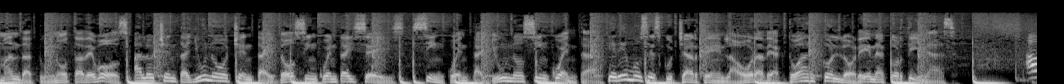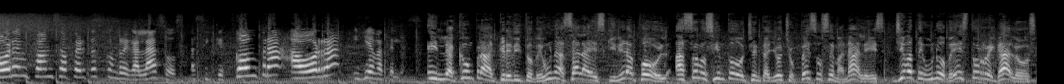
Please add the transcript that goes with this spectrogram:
Manda tu nota de voz al 81 82 56 51 50. Queremos escucharte en la hora de actuar con Lorena Cortinas. Ahora en FAMSA ofertas con regalazos, así que compra, ahorra y llévatelos. En la compra a crédito de una sala esquinera Paul a solo 188 pesos semanales, llévate uno de estos regalos.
